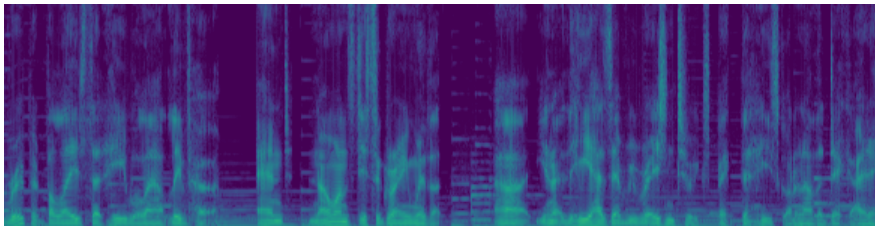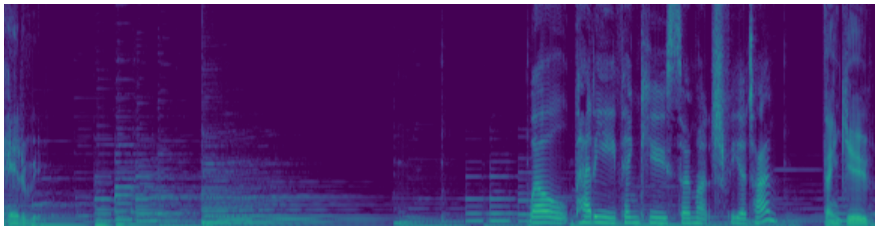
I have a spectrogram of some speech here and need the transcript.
Rupert believes that he will outlive her, and no one's disagreeing with it. Uh, you know, he has every reason to expect that he's got another decade ahead of him. Well, Paddy, thank you so much for your time. Thank you.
